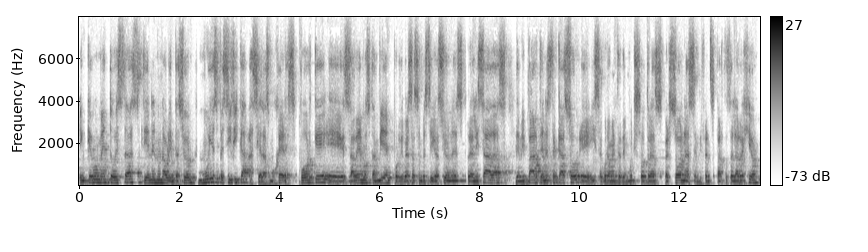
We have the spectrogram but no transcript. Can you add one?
en qué momento estas tienen una orientación muy específica hacia las mujeres, porque eh, sabemos también por diversas investigaciones realizadas, de mi parte en este caso, eh, y seguramente de muchas otras personas en diferentes partes de la región,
